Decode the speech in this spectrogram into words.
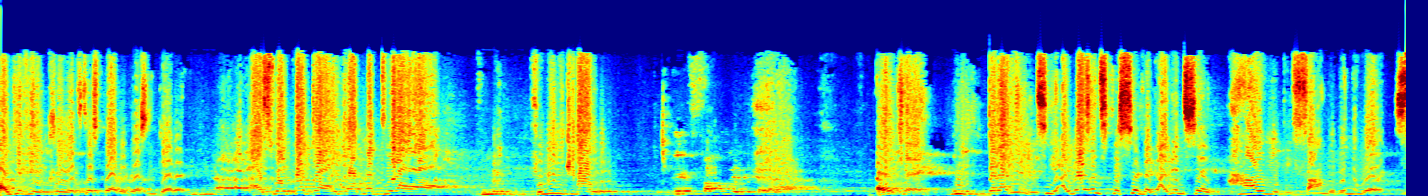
I'll give you a clue if this brother doesn't get it. In the. Okay. But I didn't see, I wasn't specific. I didn't say how you be founded in the word.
